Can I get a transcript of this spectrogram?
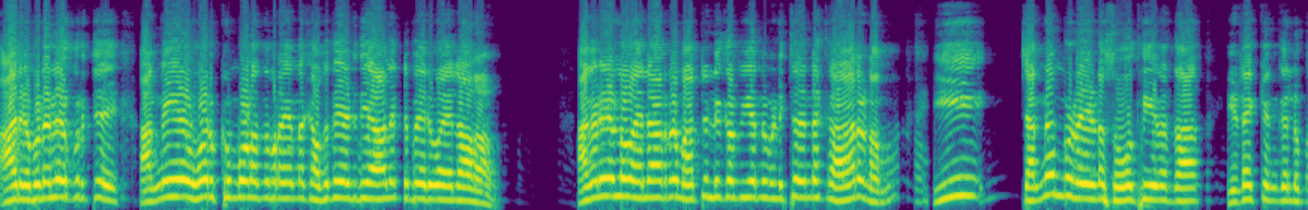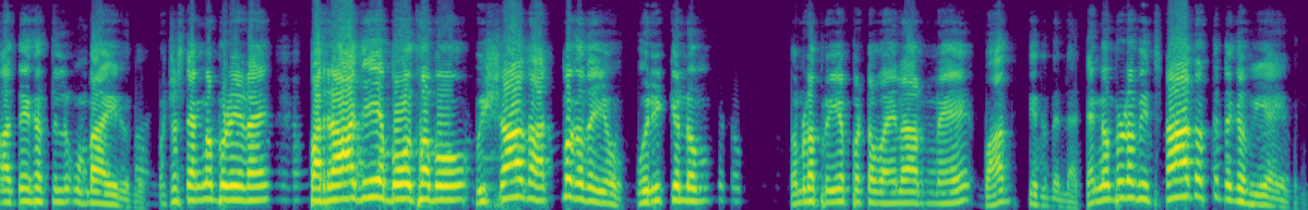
ആ രമണനെ കുറിച്ച് അങ്ങയെ ഓർക്കുമ്പോൾ എന്ന് പറയുന്ന കവിത എഴുതിയ ആളിന്റെ പേര് വയലാറാണ്. അങ്ങനെയുള്ള വയലാറിനെ മാറ്റുള്ളി കവി എന്ന് വിളിച്ചതിന്റെ കാരണം ഈ ചങ്ങമ്പുഴയുടെ സ്വാധീനത ഇടയ്ക്കെങ്കിലും അദ്ദേഹത്തിൽ ഉണ്ടായിരുന്നു. പക്ഷെ ചങ്ങമ്പുഴയുടെ പരാജയ ബോധമോ വിഷാദാത്മകതയോ ഒരിക്കലും നമ്മുടെ പ്രിയപ്പെട്ട വയലാറിനെ ബാധിച്ചിരുന്നില്ല. ചങ്ങമ്പുഴ വിഷാദത്തിന്റെ കവിയായിരുന്നു.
